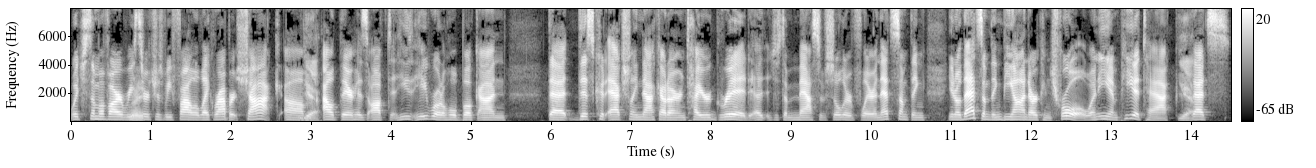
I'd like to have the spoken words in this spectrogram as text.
which some of our researchers we follow, like Robert Schoch, um, Yeah. out there, has often he he wrote a whole book on that. This could actually knock out our entire grid, uh, just a massive solar flare, and that's something you know that's something beyond our control. An EMP attack, Yeah. that's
